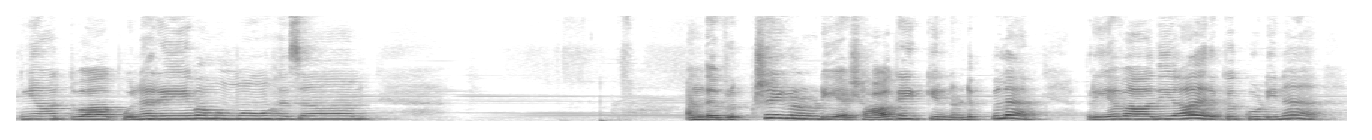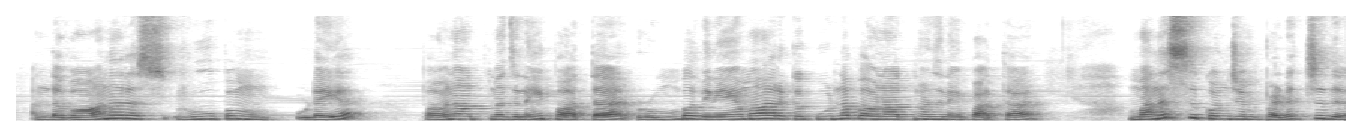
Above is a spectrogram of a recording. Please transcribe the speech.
ज्ञात्वा पुनरेव मुमोहसाम् அந்த விருட்சைகளுடைய சாகைக்கு நடுப்புல பிரியவாதியா இருக்கக்கூடிய அந்த வானர ஸ்- ரூபம் உடைய பவனாத்மஜனை பார்த்தார் ரொம்ப வினயமா இருக்கக்கூடிய பவனாத்மஜனை பார்த்தார் மனசு கொஞ்சம் படைச்சது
